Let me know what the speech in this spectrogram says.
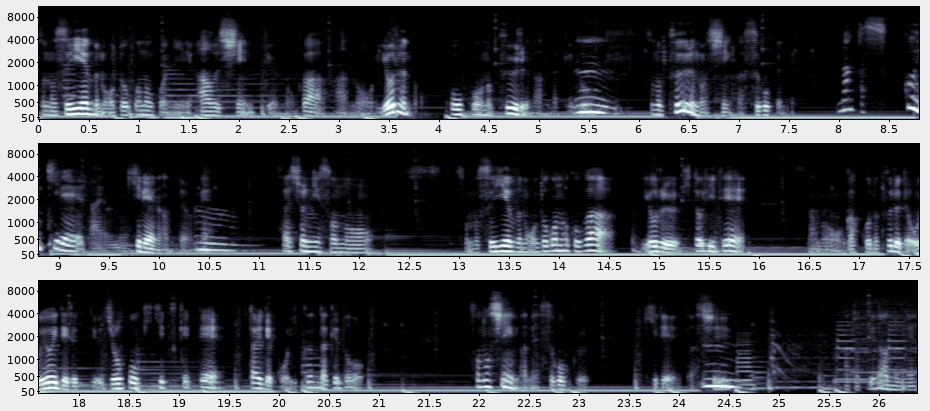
その水泳部の男の子に会うシーンっていうのが、あの夜の高校のプールなんだけど、うん。そのプールのシーンがすごくね、なんかすっごい綺麗だよね。綺麗なんだよね。うん。最初にそのその水泳部の男の子が夜一人であの学校のプールで泳いでるっていう情報を聞きつけて2人でこう行くんだけどそのシーンがねすごく綺麗だし、うんあとっていうのはあのね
